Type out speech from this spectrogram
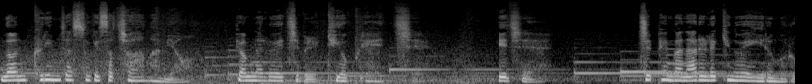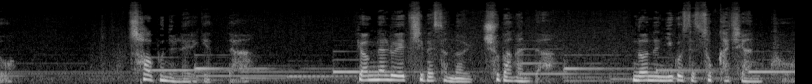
넌 그림자 속에서 저항하며 벽난로의 집을 뒤엎으려 했지. 이제 집행관 아를레키노의 이름으로 처분을 내리겠다. 벽난로의 집에서 널 추방한다. 너는 이곳에 속하지 않고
